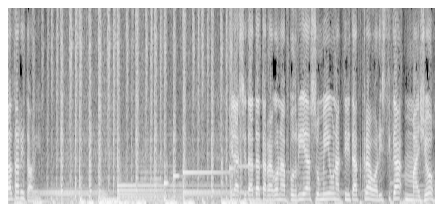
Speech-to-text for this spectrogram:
del territori. I la ciutat de Tarragona podria assumir una activitat creuerística major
